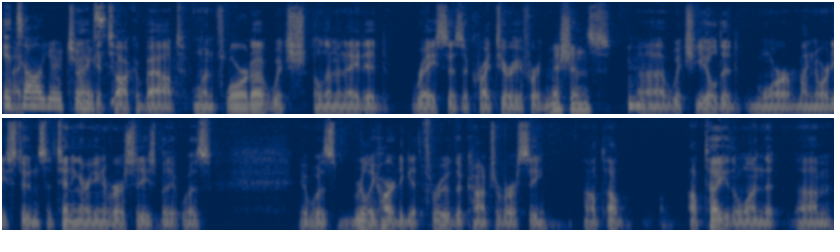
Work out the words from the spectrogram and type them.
It's I- all your choice. I could talk about one Florida, which eliminated race as a criteria for admissions, uh, which yielded more minority students attending our universities, but it was it was really hard to get through the controversy. I'll I'll, I'll tell you the one that um,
